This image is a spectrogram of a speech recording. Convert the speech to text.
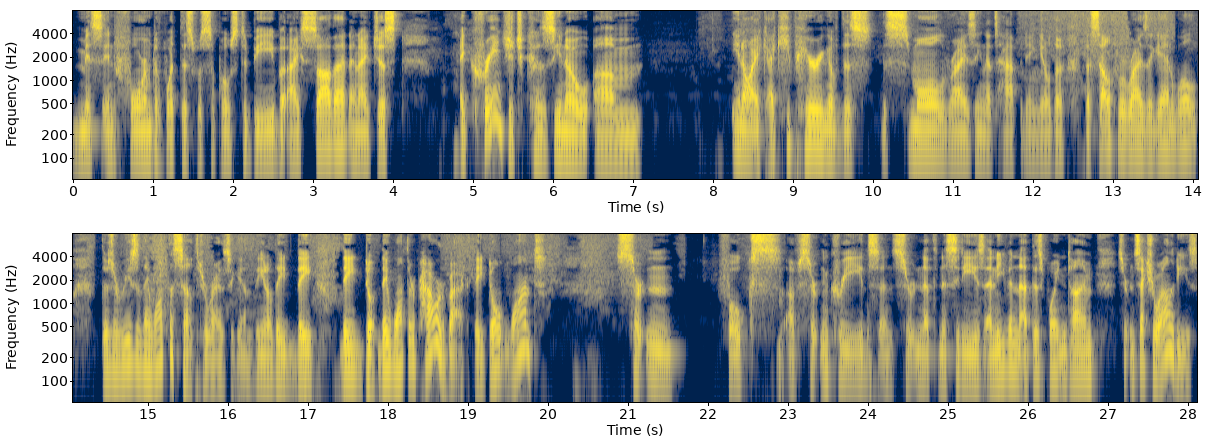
misinformed of what this was supposed to be, but I saw that and I just I cringed because you know um you know I, I keep hearing of this the small rising that's happening you know the the south will rise again. Well there's a reason they want the south to rise again. You know they they they don't they want their power back. They don't want certain folks of certain creeds and certain ethnicities and even at this point in time certain sexualities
